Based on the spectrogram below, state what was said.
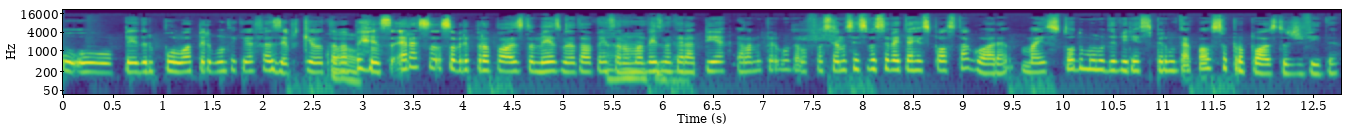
o, o, Pedro pulou a pergunta que eu ia fazer, porque eu tava Qual? pensando. Era so, sobre propósito mesmo, eu tava pensando. Ah, uma vez na terapia, ela me perguntou, ela falou assim: Eu não sei se você vai ter a resposta agora, mas todo mundo deveria se perguntar qual é o seu propósito de vida.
